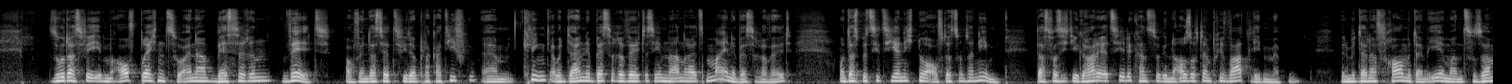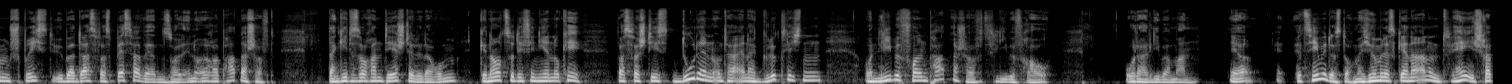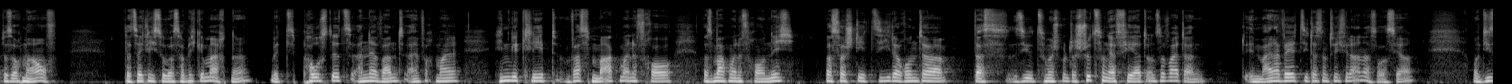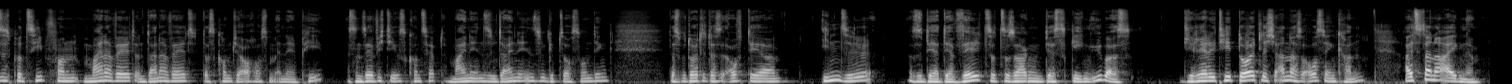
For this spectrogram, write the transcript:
so dass wir eben aufbrechen zu einer besseren Welt. Auch wenn das jetzt wieder plakativ ähm, klingt, aber deine bessere Welt ist eben eine andere als meine bessere Welt. Und das bezieht sich ja nicht nur auf das Unternehmen. Das, was ich dir gerade erzähle, kannst du genauso auf dein Privatleben mappen. Wenn du mit deiner Frau, mit deinem Ehemann zusammen sprichst über das, was besser werden soll in eurer Partnerschaft, dann geht es auch an der Stelle darum, genau zu definieren, okay, was verstehst du denn unter einer glücklichen und liebevollen Partnerschaft, liebe Frau oder lieber Mann? Ja, erzähl mir das doch mal. Ich höre mir das gerne an und hey, ich schreibe das auch mal auf. Tatsächlich, sowas habe ich gemacht, ne? Mit Post-its an der Wand einfach mal hingeklebt. Was mag meine Frau? Was mag meine Frau nicht? Was versteht sie darunter, dass sie zum Beispiel Unterstützung erfährt und so weiter? In meiner Welt sieht das natürlich wieder anders aus, ja? Und dieses Prinzip von meiner Welt und deiner Welt, das kommt ja auch aus dem NLP. Ist ein sehr wichtiges Konzept. Meine Insel, deine Insel, gibt es auch so ein Ding. Das bedeutet, dass auf der Insel, also der, der Welt sozusagen des Gegenübers, die Realität deutlich anders aussehen kann als deine eigene.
